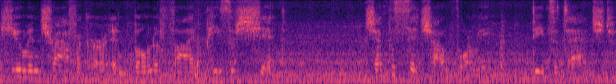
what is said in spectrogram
human trafficker and bona fide piece of shit. Check the sitch out for me. Deeds attached.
